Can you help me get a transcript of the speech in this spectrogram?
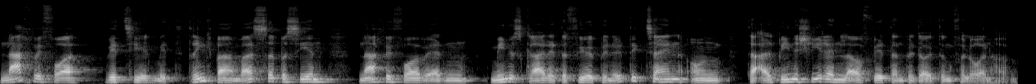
Nach wie vor wird sie mit trinkbarem Wasser passieren. Nach wie vor werden Minusgrade dafür benötigt sein und der alpine Skirennlauf wird dann Bedeutung verloren haben.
